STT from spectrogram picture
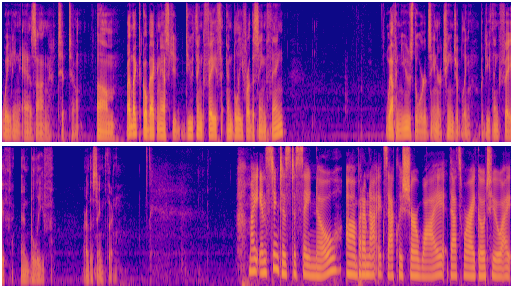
waiting as on tiptoe. Um, I'd like to go back and ask you: Do you think faith and belief are the same thing? We often use the words interchangeably, but do you think faith and belief are the same thing? My instinct is to say no, um, but I'm not exactly sure why. That's where I go to. I,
